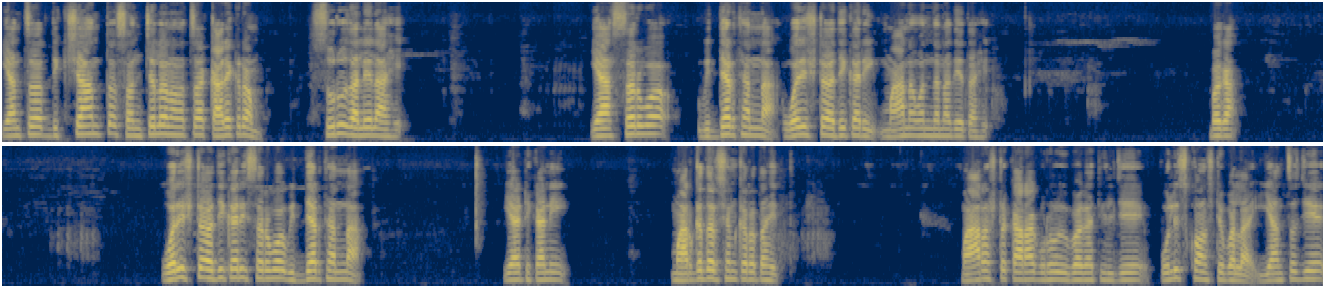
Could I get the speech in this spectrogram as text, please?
यांचं दीक्षांत संचलनाचा कार्यक्रम सुरू झालेला आहे. या सर्व विद्यार्थ्यांना वरिष्ठ अधिकारी मानवंदना देत आहे. बघा वरिष्ठ अधिकारी सर्व विद्यार्थ्यांना या ठिकाणी मार्गदर्शन करत आहेत. महाराष्ट्र कारागृह विभागातील जे पोलीस कॉन्स्टेबल आहे यांचं जे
